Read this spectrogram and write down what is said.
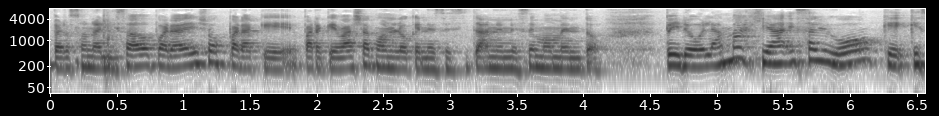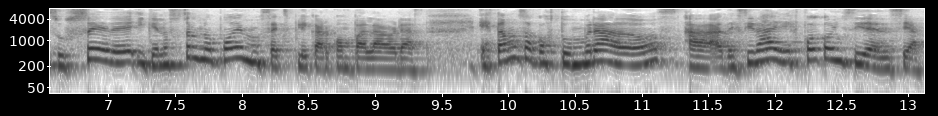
personalizado para ellos para que, para que vaya con lo que necesitan en ese momento. Pero la magia es algo que, que sucede y que nosotros no podemos explicar con palabras. Estamos acostumbrados a decir, ay, fue coincidencia.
